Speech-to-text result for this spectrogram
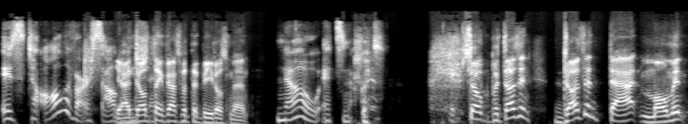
is to all of our salvation. yeah, I don't think that's what the Beatles meant. No, it's not. So, but doesn't doesn't that moment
